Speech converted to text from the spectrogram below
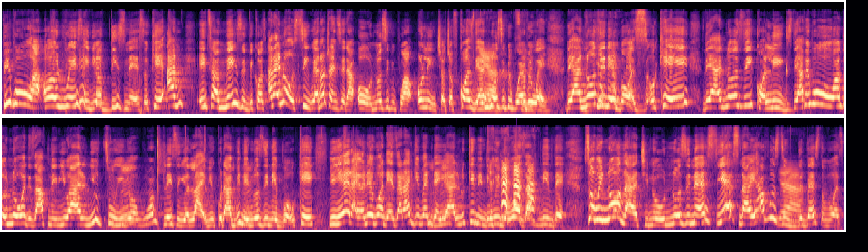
People who are always in your business, okay? And it's amazing because, and I know, see, we are not trying to say that, oh, nosy people are only in church. Of course, there are Yeah, nosy people absolutely. everywhere. There are nosy neighbors, okay? There are nosy colleagues. There are people who want to know what is happening. You are, you too, in mm-hmm. your one place in your life, you could have been a mm-hmm. nosy neighbor, okay? You hear that your neighbor, there's an argument there, you mm-hmm. are looking in the window, what's happening there? So we know that, you know, nosiness, yes, now it happens Yeah. to the best of us.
